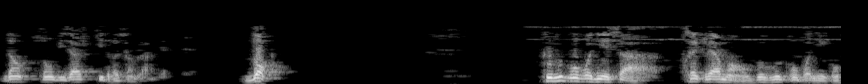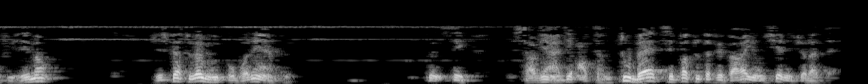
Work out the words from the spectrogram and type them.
dans son visage qui ne ressemble à rien. Bon. Que vous compreniez ça très clairement, ou que vous le compreniez confusément, j'espère tout de même que vous le comprenez un peu. Que c'est ça vient à dire en termes tout bêtes, c'est pas tout à fait pareil au ciel et sur la terre.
